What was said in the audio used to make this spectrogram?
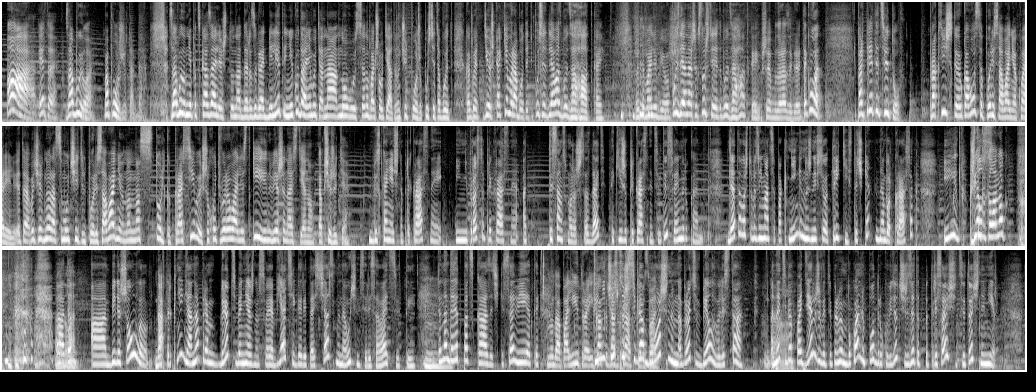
А, это забыла. Попозже тогда. Забыла, мне подсказали, что надо разыграть билеты не куда-нибудь, а на новую сцену Большого театра. Ну, чуть позже. Пусть это будет, как говорят, девушка, а кем вы работаете? Пусть это для вас будет загадкой. Это моя любимая. Пусть для наших слушателей это будет загадкой, что я буду разыгрывать. Так вот, портреты цветов. Практическое руководство по рисованию акварелью. Это в очередной раз самоучитель по рисованию, но он настолько красивый, что хоть вырывай листки и вешай на стену общежития. Бесконечно прекрасные. И не просто прекрасные, а ты сам сможешь создать такие же прекрасные цветы своими руками. Для того, чтобы заниматься по книге, нужны всего три кисточки, набор красок и... Белка-колонок? А Билли Шоуэлл, да. автор книги, она прям берет тебя нежно в свои объятия и говорит, а сейчас мы научимся рисовать цветы. Mm-hmm. она дает подсказочки, советы. Ну да, палитра и Ты как не чувствуешь себя назвать. брошенным напротив белого листа. Да. Она тебя поддерживает и прям буквально под руку ведет через этот потрясающий цветочный мир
